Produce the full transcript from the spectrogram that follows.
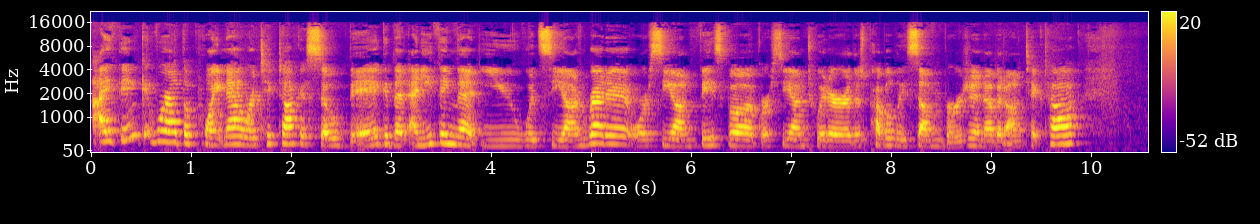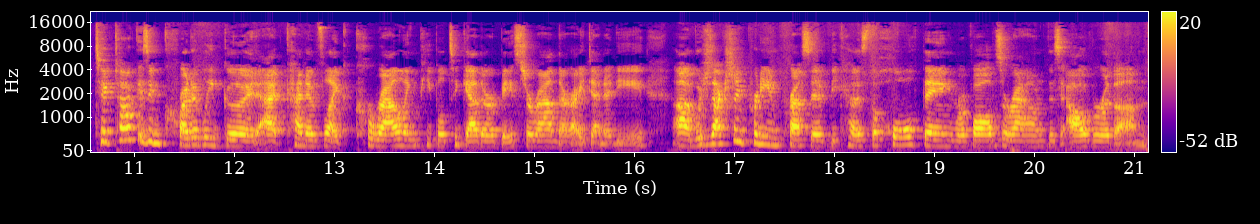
I think we're at the point now where TikTok is so big that anything that you would see on Reddit or see on Facebook or see on Twitter, there's probably some version of it on TikTok. TikTok is incredibly good at kind of like corralling people together based around their identity, um, which is actually pretty impressive because the whole thing revolves around this algorithm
